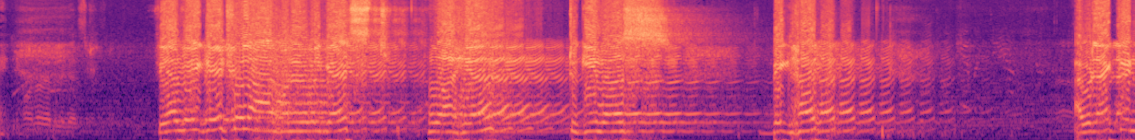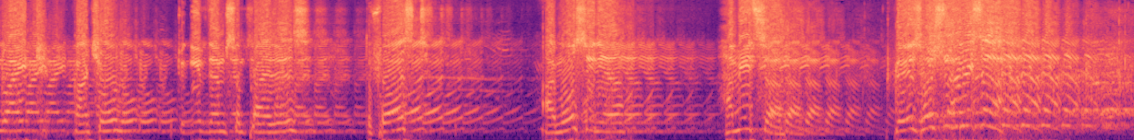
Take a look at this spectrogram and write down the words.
Okay. We are very grateful our honorable guests who are here to give us big hug. I would like to invite Kancho to give them some prizes. The first, our most senior, Hamid sir. Please host Hamid sir.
